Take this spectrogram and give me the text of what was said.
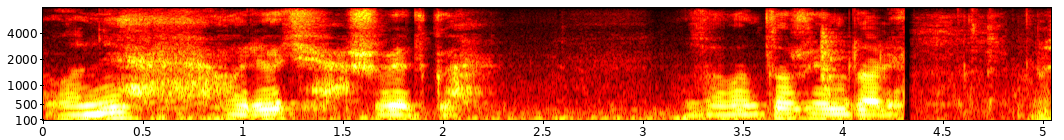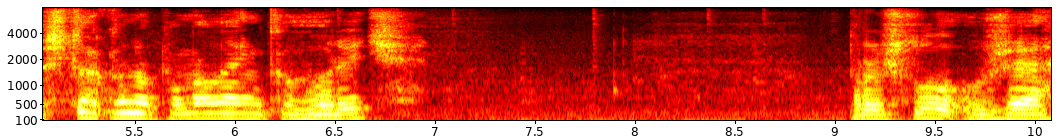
Вони горять швидко. Завантажуємо далі. Ось так воно помаленьку горить. Пройшло уже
